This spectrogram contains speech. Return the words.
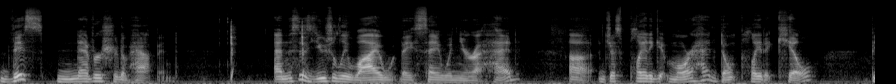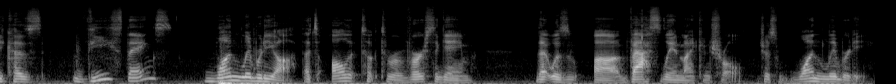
this never should have happened. And this is usually why they say when you're ahead, uh, just play to get more ahead, don't play to kill. Because these things, one liberty off. That's all it took to reverse a game that was uh, vastly in my control. Just one liberty.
